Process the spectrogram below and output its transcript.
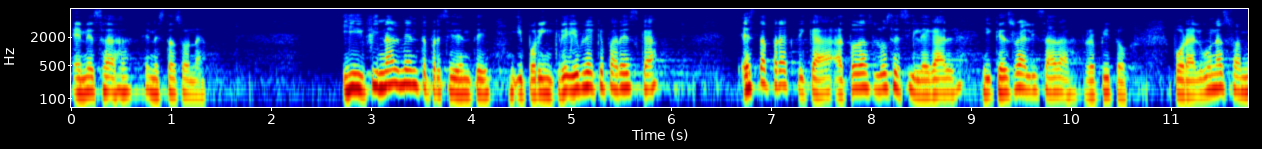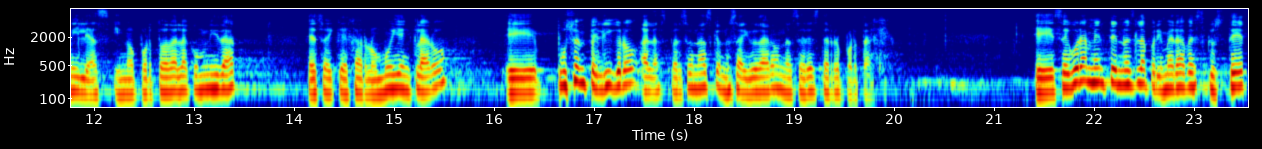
en, esa, en esta zona. Y finalmente, presidente, y por increíble que parezca, esta práctica a todas luces ilegal y que es realizada, repito, por algunas familias y no por toda la comunidad, eso hay que dejarlo muy en claro, eh, puso en peligro a las personas que nos ayudaron a hacer este reportaje. Eh, seguramente no es la primera vez que usted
